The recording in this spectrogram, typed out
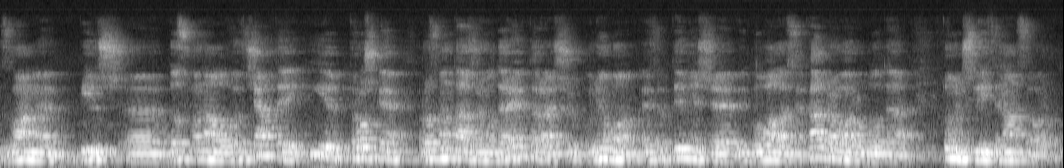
з вами більш е, досконало вивчати і трошки розвантажимо директора, щоб у нього ефективніше відбувалася кадрова робота, в тому числі і фінансова робота.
